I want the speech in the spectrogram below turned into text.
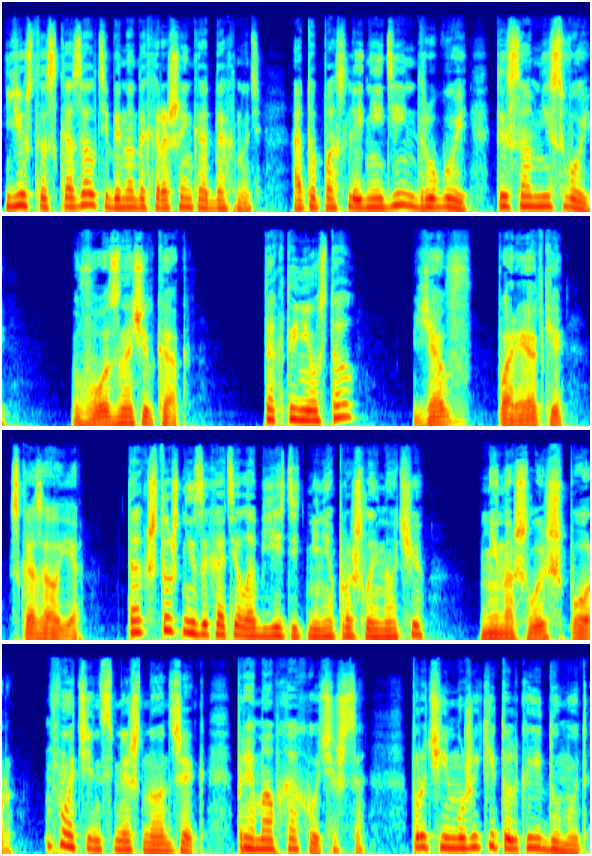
Юстас сказал, тебе надо хорошенько отдохнуть, а то последний день другой, ты сам не свой». «Вот, значит, как». «Так ты не устал?» «Я в порядке», — сказал я. «Так что ж не захотел объездить меня прошлой ночью?» «Не нашлось шпор». «Очень смешно, Джек. Прямо обхохочешься. Прочие мужики только и думают,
